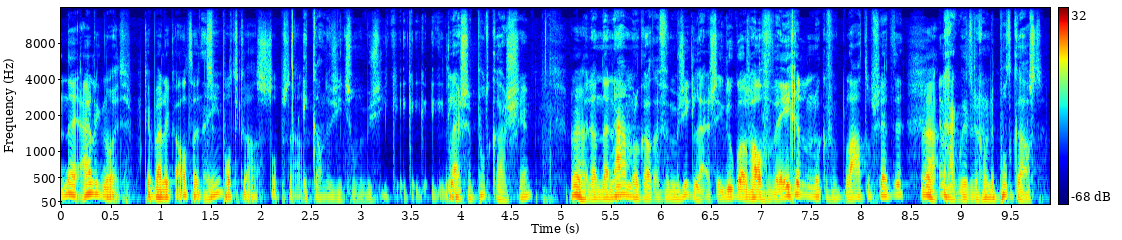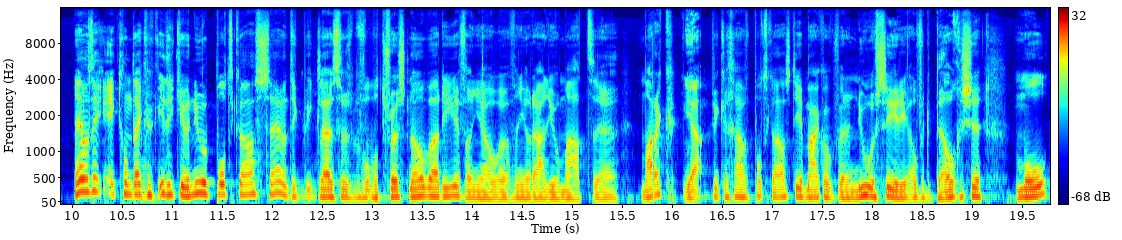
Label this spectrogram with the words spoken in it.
Nee, eigenlijk nooit. Ik heb eigenlijk altijd Nee? podcasts op staan. Ik kan dus niet zonder muziek. Ik, ik, ik, luister een podcastje. Ja. En dan daarna moet ik altijd even muziek luisteren. Ik doe ook wel eens halverwege, dan doe ik even een plaat opzetten. Ja. En dan ga ik weer terug naar de podcast. Nee, want ik, ik ontdek ook iedere keer een nieuwe podcast. Hè, want ik, ik luister dus bijvoorbeeld Trust Nobody van, jou, eh, van jouw radiomaat eh Mark. Ja. Vind ik een gave podcast. Die maken ook weer een nieuwe serie over de Belgische mol.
